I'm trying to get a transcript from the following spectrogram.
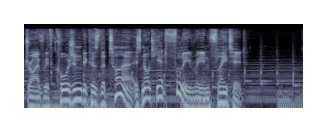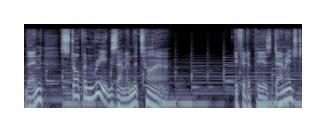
Drive with caution because the tyre is not yet fully reinflated. Then, stop and re-examine the tyre. If it appears damaged,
